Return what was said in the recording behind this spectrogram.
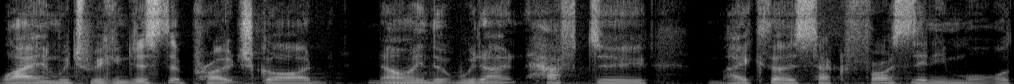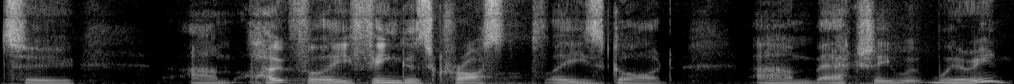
way in which we can just approach God, knowing that we don't have to make those sacrifices anymore to um, hopefully, fingers crossed, please God. Um, but actually, we- we're in.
